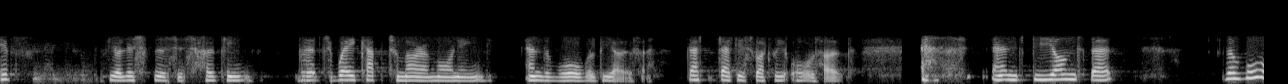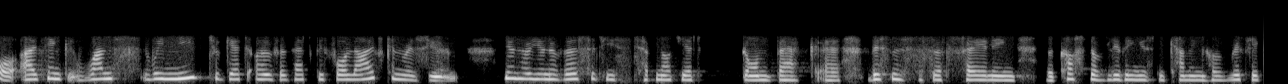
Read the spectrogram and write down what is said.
if your listeners is hoping that wake up tomorrow morning and the war will be over. That that is what we all hope. and beyond that, the war. I think once we need to get over that before life can resume. You know, universities have not yet gone back. Uh, businesses are failing. The cost of living is becoming horrific.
